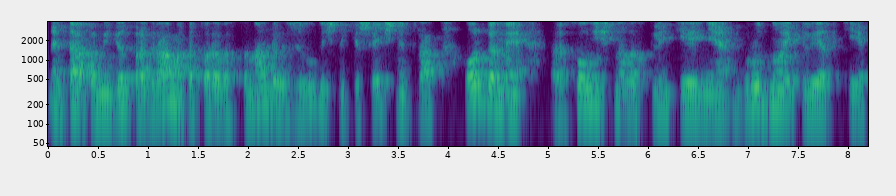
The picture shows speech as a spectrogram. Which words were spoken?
этапом идет программа, которая восстанавливает желудочно-кишечный тракт, органы солнечного сплетения, грудной клетки,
